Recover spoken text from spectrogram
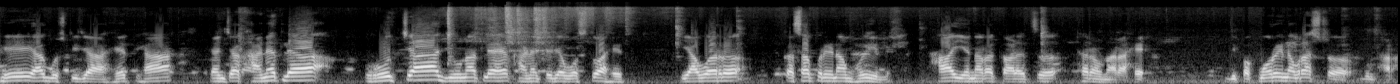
हे या गोष्टी ज्या आहेत ह्या त्यांच्या खाण्यातल्या रोजच्या जीवनातल्या ह्या खाण्याच्या ज्या वस्तू आहेत यावर कसा परिणाम होईल हा येणारा काळच ठरवणार आहे. दीपक मोरे नवराष्ट्र बुलढाणा.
